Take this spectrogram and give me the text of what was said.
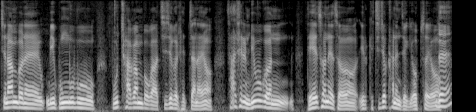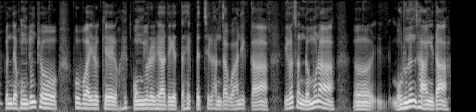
지난번에 미 국무부 부차관보가 지적을 했잖아요. 사실 미국은 대선에서 이렇게 지적하는 적이 없어요. 네. 근데 홍준표 후보가 이렇게 핵 공유를 해야 되겠다, 핵 배치를 한다고 하니까 이것은 너무나 어 모르는 사항이다.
